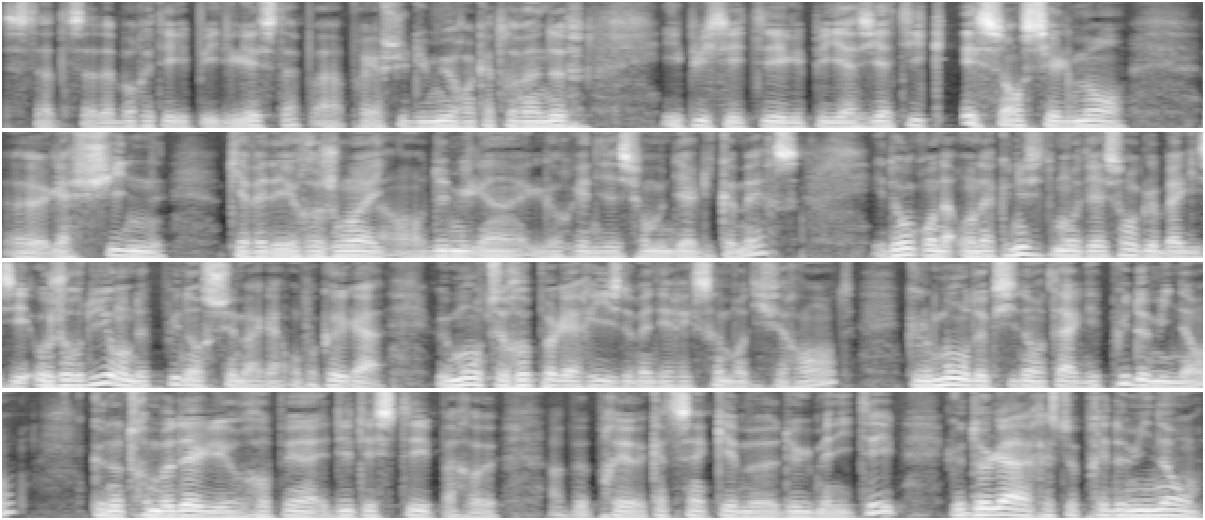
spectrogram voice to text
Ça, a d'abord été les pays de l'Est après la chute du mur en 89, et puis c'était les pays asiatiques, essentiellement euh, la Chine qui avait rejoint en 2001 l'Organisation mondiale du commerce. Et donc on a, on a connu cette mondialisation globalisée. Aujourd'hui, on n'est plus dans ce schéma-là. On voit que le monde se repolarise de manière extrêmement différente, que le monde occidental n'est plus dominant, que notre modèle européen est détesté par euh, à peu près 4 5 de l'humanité. Le dollar reste prédominant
